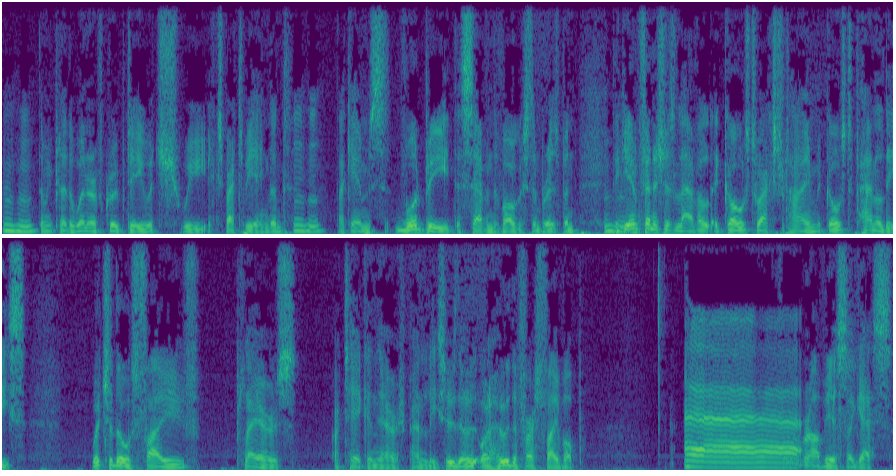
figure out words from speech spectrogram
Mm-hmm. Then we play the winner of Group D, which we expect to be England. Mm-hmm. That game would be the 7th of August in Brisbane. Mm-hmm. The game finishes level. It goes to extra time. It goes to penalties. Which of those five players are taking the Irish penalties? Who's the, well, who are the first five up? Uh, More obvious, I guess.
